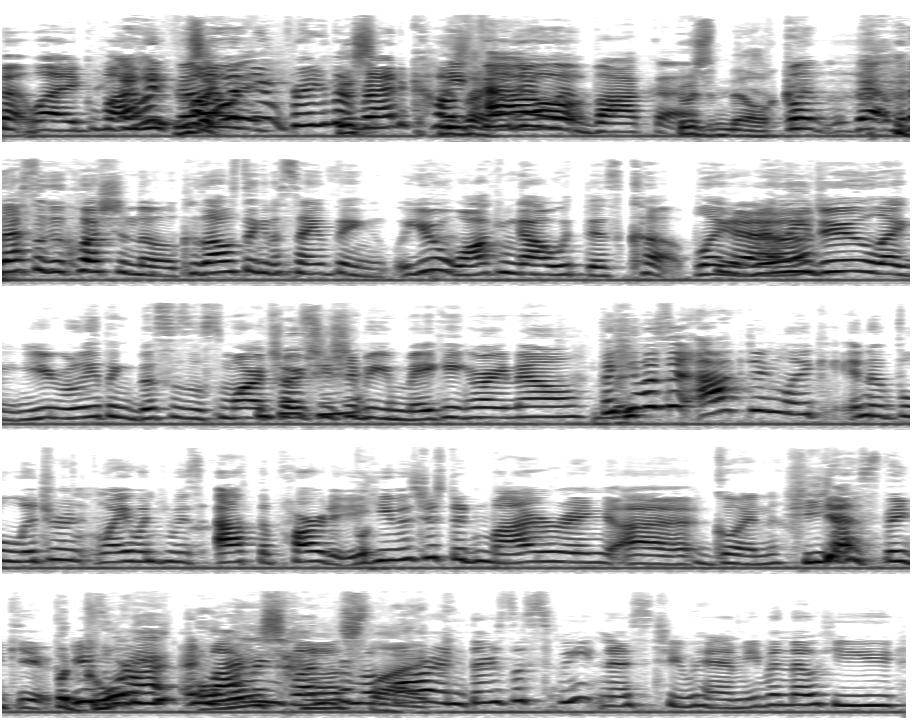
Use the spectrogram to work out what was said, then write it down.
but like, why would filled why it would you bring the was- red cup was like- Filled it out? with vodka. It was milk. But, that, but that's a good question though, because I was thinking the same thing. You're walking out with this cup, like Yeah. really, do like you really think this is a smart choice you should be making right now? But he wasn't acting like in a belligerent way when he was at the party. he was just admiring. uh Gwen, He- Yes, thank you. But He Gordy admi- admiring always Gwen from afar, like- and there's a sweetness to him, even though he.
